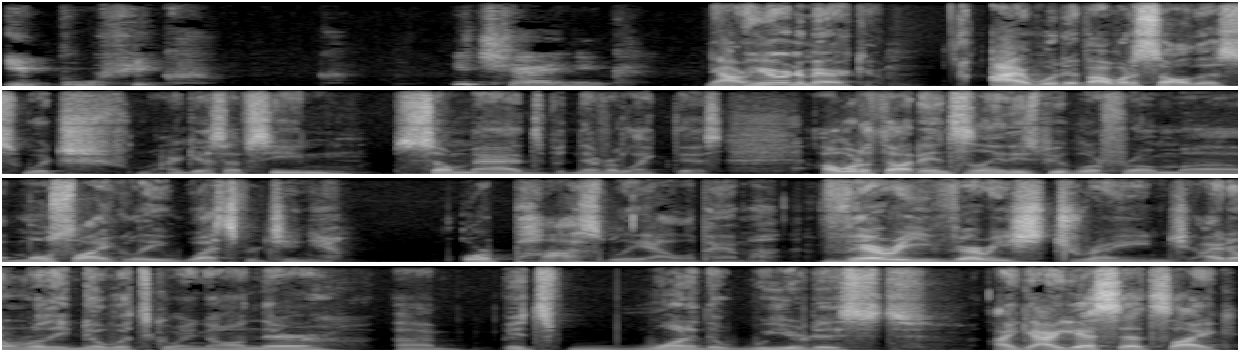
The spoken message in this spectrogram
и пуфик. И чайник. Now here in America, I would if I would have saw this, which I guess I've seen some ads, but never like this. I would have thought instantly these people are from uh, most likely West Virginia or possibly Alabama. Very very strange. I don't really know what's going on there. Um, it's one of the weirdest. I, I guess that's like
